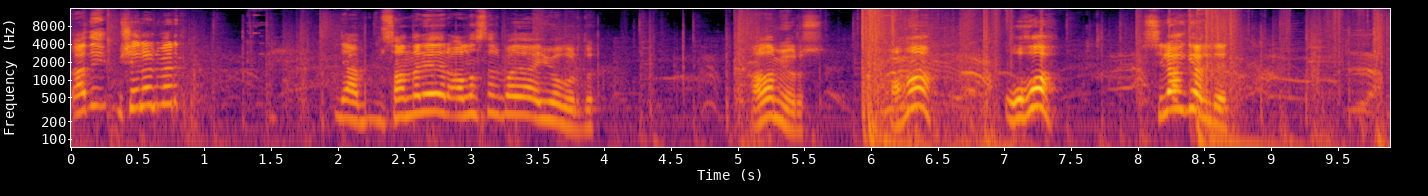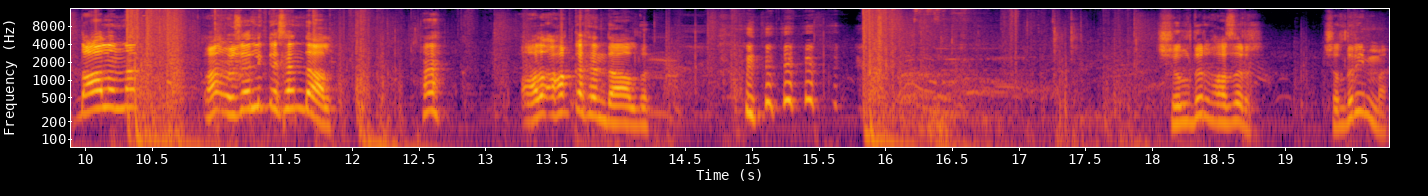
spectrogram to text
Hadi bir şeyler ver. Ya sandalyeler alınsa bayağı iyi olurdu. Alamıyoruz. Aha! Oha! Silah geldi. Dağılın lan. Ha, özellikle sen de al. Heh. Al, hakikaten dağıldı. Çıldır hazır. Çıldırayım mı?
